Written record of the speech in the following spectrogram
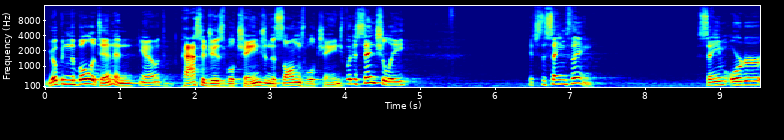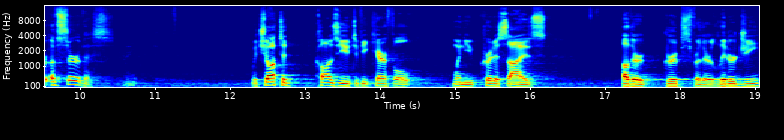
you open the bulletin and, you know, the passages will change and the songs will change, but essentially, it's the same thing. Same order of service which ought to cause you to be careful when you criticize other groups for their liturgy.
